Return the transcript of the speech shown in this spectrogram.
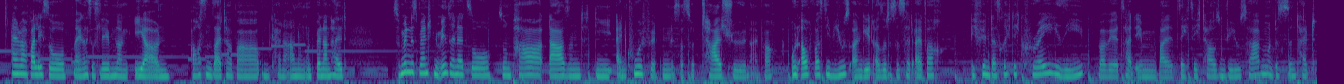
Einfach weil ich so mein ganzes Leben lang eher ein Außenseiter war und keine Ahnung. Und wenn dann halt zumindest Menschen im Internet so, so ein paar da sind, die einen cool finden, ist das total schön einfach. Und auch was die Views angeht, also das ist halt einfach, ich finde das richtig crazy, weil wir jetzt halt eben bald 60.000 Views haben und das sind halt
